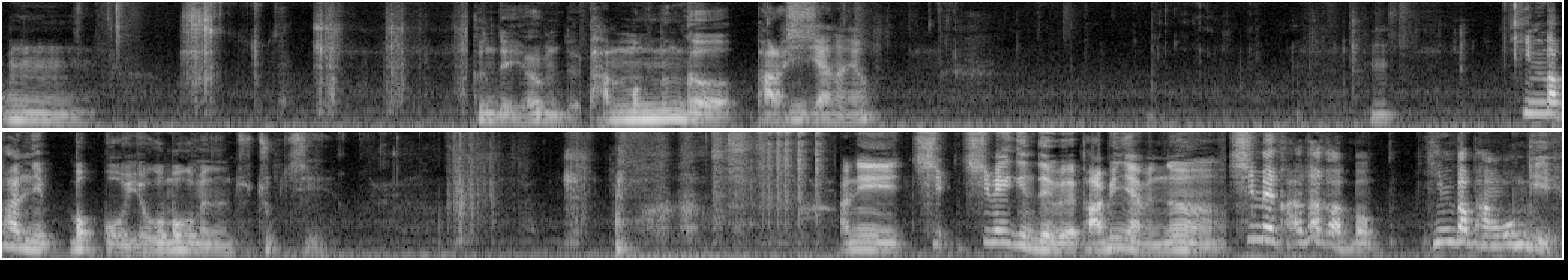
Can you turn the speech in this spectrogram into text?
음. 근데 여러분들 밥 먹는 거 바라시지 않아요? 음? 흰밥 한 입 먹고 이거 먹으면 죽지. 아니 치, 치맥인데 왜 밥이냐면은 치맥 하다가 뭐 흰밥 한 공기.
